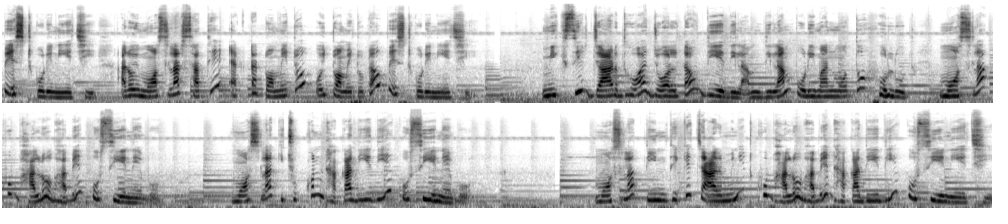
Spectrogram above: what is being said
পেস্ট করে নিয়েছি। আর ওই মশলার সাথে একটা টমেটো, ওই টমেটোটাও পেস্ট করে নিয়েছি। মিক্সির জার ধোয়া জলটাও দিয়ে দিলাম। দিলাম পরিমাণ মতো হলুদ। মশলা খুব ভালোভাবে কষিয়ে নেব। মশলা কিছুক্ষণ ঢাকা দিয়ে দিয়ে কষিয়ে নেব। মশলা তিন থেকে চার মিনিট খুব ভালোভাবে ঢাকা দিয়ে দিয়ে কষিয়ে নিয়েছি।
